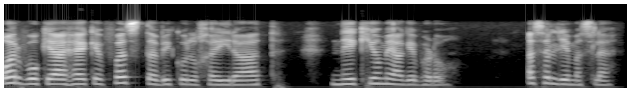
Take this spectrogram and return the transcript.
اور وہ کیا ہے کہ فس طبق الخیرات، نیکیوں میں آگے بڑھو۔ اصل یہ مسئلہ ہے۔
